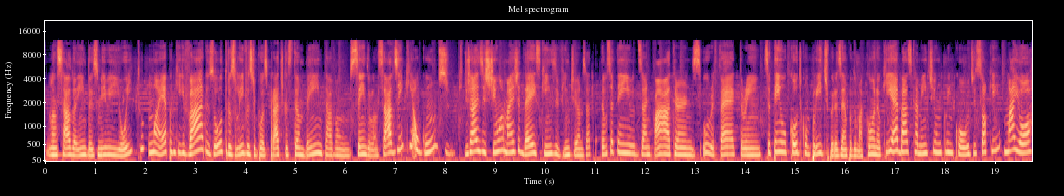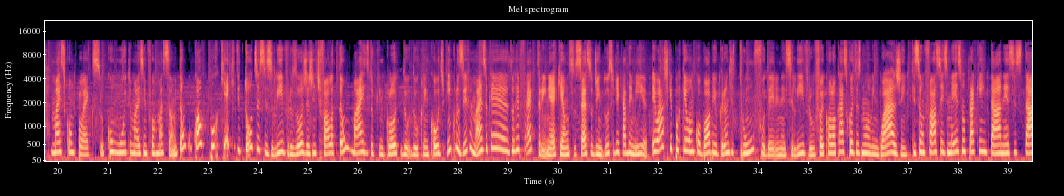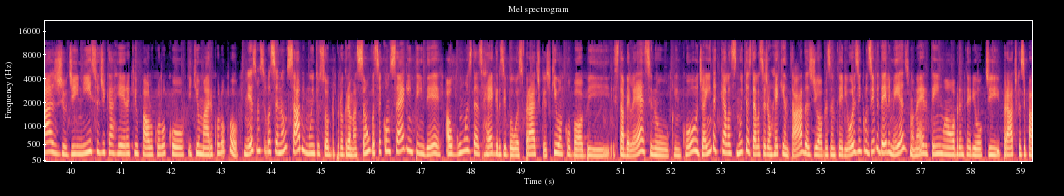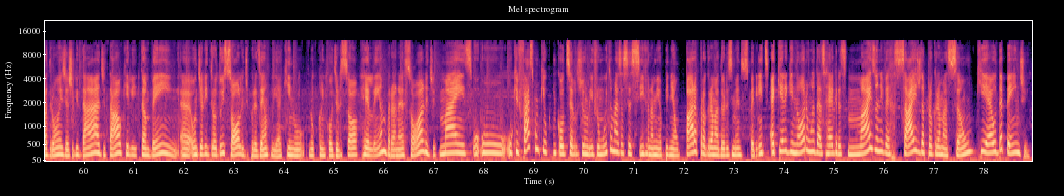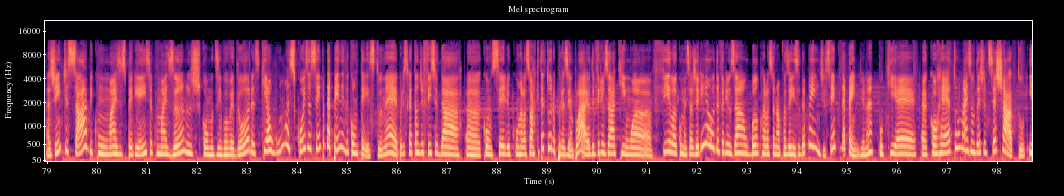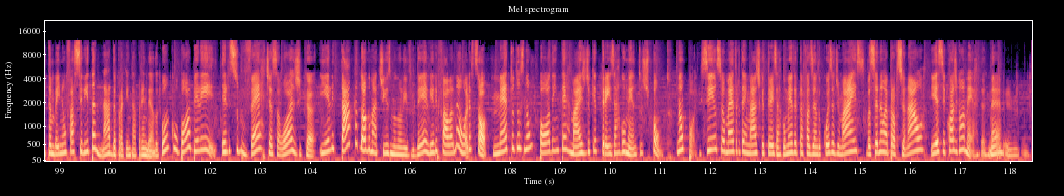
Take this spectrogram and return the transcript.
lançado aí em 2008, uma época em que vários outros livros de boas práticas também estavam sendo lançados, em que alguns já existiam há mais de 10, 15, 20 anos até. Então você tem o Design Patterns, o Refactoring, você tem o Code Complete, por exemplo, do McConnell, que é basicamente um clean code, só que maior, mais complexo, com muito mais informação. Então, qual, por que que de todos esses livros hoje a gente fala tão mais do clean, code, do, do clean code, inclusive mais do que do refactoring, né, que é um sucesso de indústria de academia? Eu acho que porque o Uncle Bob, o grande trunfo dele nesse livro foi colocar as coisas numa linguagem que são fáceis mesmo para quem tá nesse estágio de início de carreira que o Paulo colocou e que o Mário colocou. Mesmo se você não sabe muito sobre programação, você consegue entender algumas das regras e boas práticas que o Uncle Bob estabelece no Clean Code, ainda que elas, muitas delas sejam requentadas de obras anteriores, inclusive dele mesmo, né? Ele tem uma obra anterior de práticas e de agilidade e tal, que ele também, é, onde ele introduz Solid, por exemplo, e aqui no, no Clean Code ele só relembra, né, Solid, mas o, o, o que faz com que o Clean Code seja um livro muito mais acessível, na minha opinião, para programadores menos experientes, é que ele ignora uma das regras mais universais da programação, que é o depende. A gente sabe com mais experiência, com mais anos como desenvolvedoras, que algumas coisas sempre dependem do contexto, né? Por isso que é tão difícil dar uh, conselho com relação à arquitetura, por exemplo. Ah, eu deveria usar aqui uma fila com mensageria ou eu deveria usar um banco relacional para fazer isso? Depende, sempre depende, né? O que é, é correto, mas não deixa de ser chato. E também não facilita nada para quem tá aprendendo. O Uncle Bob, ele, ele subverte essa lógica e ele taca dogmatismo no livro dele. ele fala: não, olha só, métodos não podem ter mais do que três argumentos, ponto. Não pode. Se o seu método tem mais do que três argumentos, ele tá fazendo coisa demais, você não é profissional e esse código é uma merda, né?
